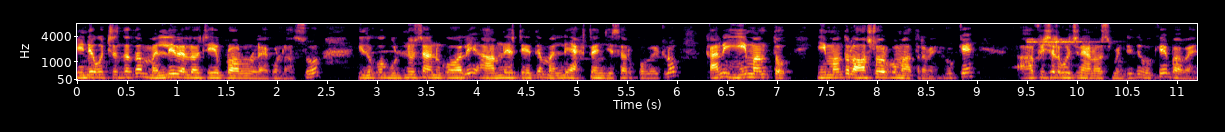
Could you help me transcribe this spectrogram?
ఇండియాకి వచ్చిన తర్వాత మళ్ళీ వెళ్ళవచ్చు ఏ ప్రాబ్లం లేకుండా. సో ఇది ఒక గుడ్ న్యూస్ అనుకోవాలి. ఆమ్నెస్టీ అయితే మళ్ళీ ఎక్స్టెండ్ చేశారు కోవిడ్లో. కానీ ఈ మంత్ ఈ మంత్ లాస్ట్ వరకు మాత్రమే. ఓకే? ఆఫీషియల్గా వచ్చిన అనౌన్స్మెంట్ ఇది. ఓకే? బాబాయ్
